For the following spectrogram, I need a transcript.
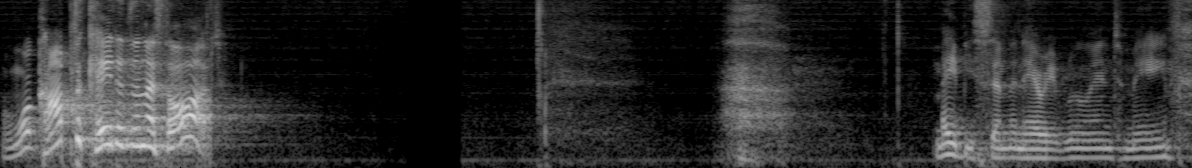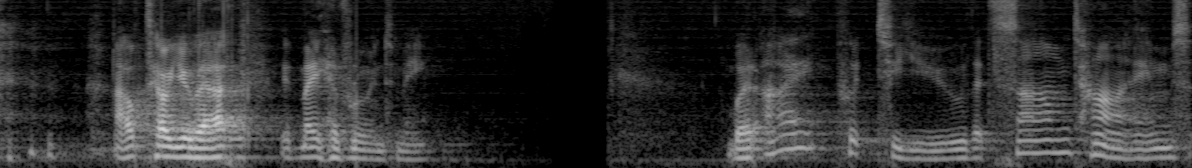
were more complicated than I thought. Maybe seminary ruined me. I'll tell you that. It may have ruined me. But I put to you that sometimes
